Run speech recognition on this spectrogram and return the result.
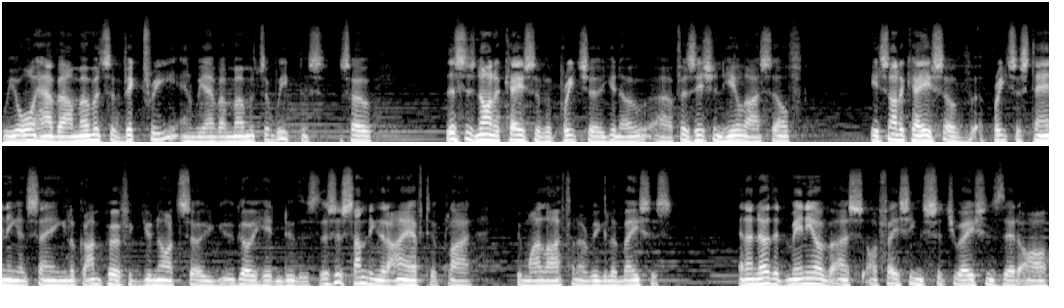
we all have our moments of victory and we have our moments of weakness. So This is not a case of a preacher, you know, a physician heal ourselves. It's not a case of a preacher standing and saying, Look, I'm perfect, you're not, so you go ahead and do this. This is something that I have to apply to my life on a regular basis. And I know that many of us are facing situations that are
